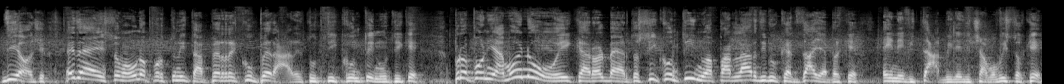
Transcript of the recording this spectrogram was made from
di oggi. Ed è insomma un'opportunità per recuperare tutti i contenuti che proponiamo e noi, caro Alberto, si continua a parlare di Luca Zaia perché è inevitabile, diciamo, visto che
